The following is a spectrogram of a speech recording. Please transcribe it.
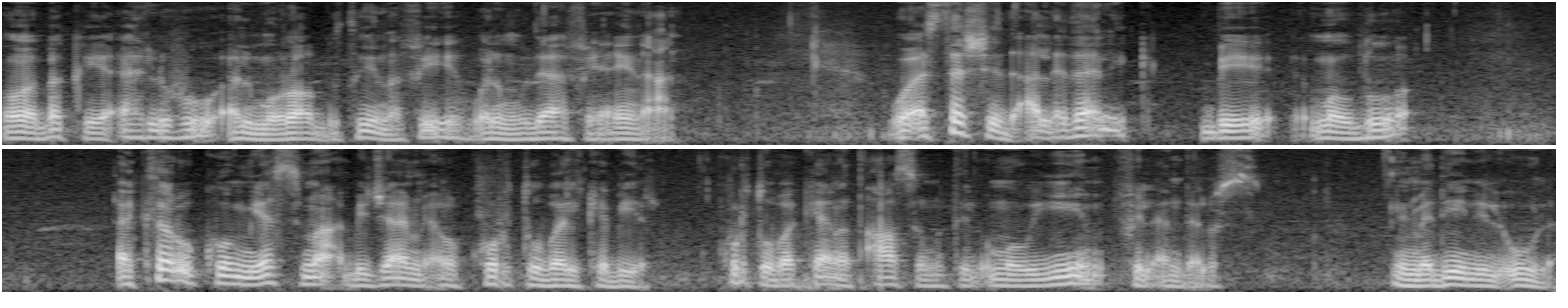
وما بقي أهله المرابطين فيه والمدافعين عنه. وأستشهد على ذلك بموضوع أكثركم يسمع بجامع قرطبة الكبير. قرطبة كانت عاصمة الأمويين في الأندلس المدينة الأولى.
